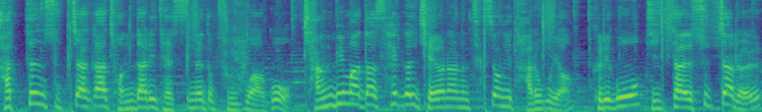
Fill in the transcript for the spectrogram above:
같은 숫자가 전달이 됐음에도 불구하고 장비마다 색을 재현하는 특성이 다르고요. 그리고 디지털 숫자를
